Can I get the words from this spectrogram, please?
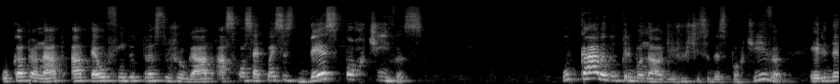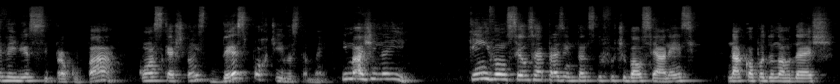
o campeonato até o fim do trânsito julgado, as consequências desportivas. O cara do Tribunal de Justiça Desportiva, ele deveria se preocupar com as questões desportivas também. Imagina aí, quem vão ser os representantes do futebol cearense na Copa do Nordeste,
